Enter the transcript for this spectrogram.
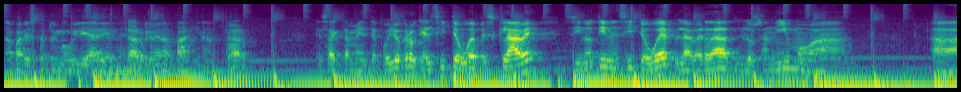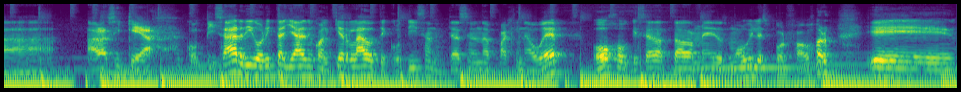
aparezca tu inmobiliaria en, en Claro. la primera página. ¿no? Claro, exactamente. Pues yo creo que el sitio web es clave. Si no tienen sitio web, la verdad los animo a, a- ahora sí que a cotizar. Digo, ahorita ya en cualquier lado te cotizan y te hacen una página web. Ojo, que sea adaptado a medios móviles, por favor. Eh,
